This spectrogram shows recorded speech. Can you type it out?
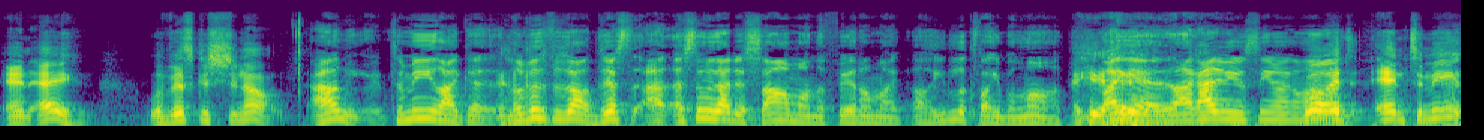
and hey. Laviska Shenault. I, to me, like uh, Levis Pascal, just I, as soon as I just saw him on the field, I'm like, oh, he looks like he belongs. Like yeah, like I didn't even see him. Like, Well, like, it's, and to me,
